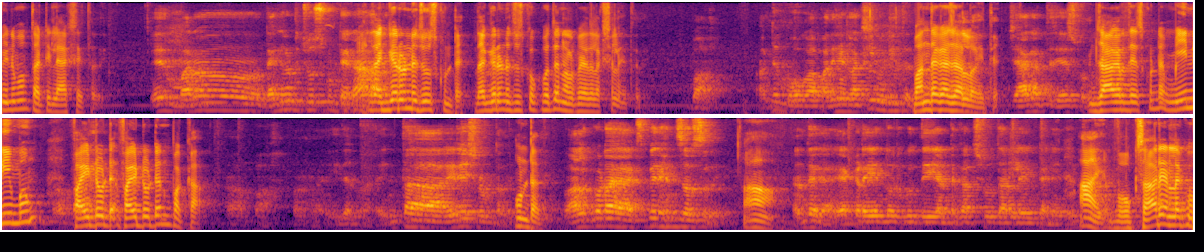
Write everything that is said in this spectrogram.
మినిమం థర్టీ ల్యాక్స్ అవుతుంది దగ్గరుండి చూసుకుంటే దగ్గరుండి చూసుకోకపోతే నలభై ఐదు లక్షలు అవుతుంది వంద గజాల్లో అయితే. జాగ్రత్త చేసుకుంటే. Minimum five to ten five to ten పక్కా. వేరియేషన్ ఉంటుంది? ఉంటుంది. వాళ్ళకు కూడా ఎక్స్పీరియన్స్ వస్తుంది. అంతేగా ఎక్కడ ఏం దొరుకుద్ది ఎంత ఖర్చు ధరలు ఏంటి అనేది. ఒకసారి వాళ్ళకు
